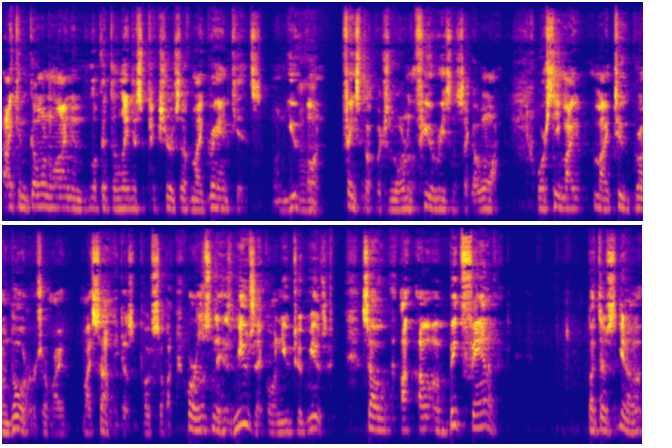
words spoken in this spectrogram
I can go online and look at the latest pictures of my grandkids on, you, mm-hmm. on Facebook, which is one of the few reasons I go on, or see my, my two grown daughters or my, my son. He doesn't post so much, or listen to his music on YouTube Music. So I, I'm a big fan of it. But there's, you know,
